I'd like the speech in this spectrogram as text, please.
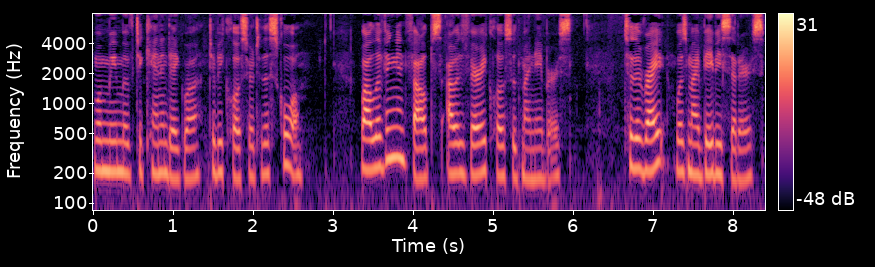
when we moved to Canandaigua to be closer to the school. While living in Phelps, I was very close with my neighbors. To the right was my babysitters,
